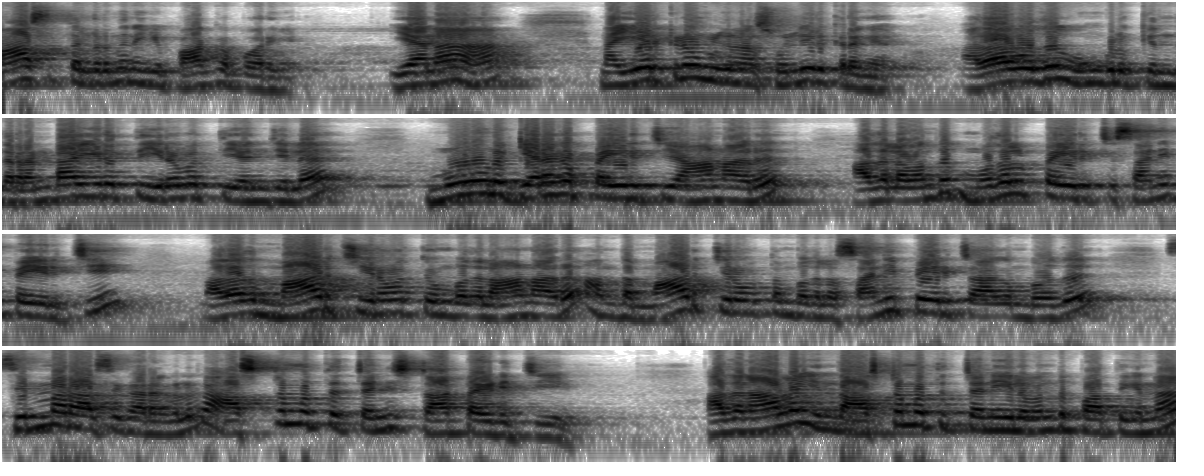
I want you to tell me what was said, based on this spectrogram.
மாசத்துல இருந்து நீங்க பார்க்க போறீங்க. ஏன்னா நான் ஏற்கனவே உங்களுக்கு நான் சொல்லியிருக்கிறேங்க. அதாவது உங்களுக்கு இந்த ரெண்டாயிரத்தி இருபத்தி அஞ்சுல மூணு கிரக பயிற்சி ஆனாரு. அதில் வந்து முதல் பயிற்சி சனி பயிற்சி அதாவது மார்ச் இருபத்தி ஒன்பதுல ஆனாரு. அந்த மார்ச் இருபத்தி ஒன்பதுல சனி பயிற்சி ஆகும்போது சிம்ம ராசிக்காரங்களுக்கு அஷ்டமத்து சனி ஸ்டார்ட் ஆயிடுச்சு. அதனால இந்த அஷ்டமத்து சனியில வந்து பாத்தீங்கன்னா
